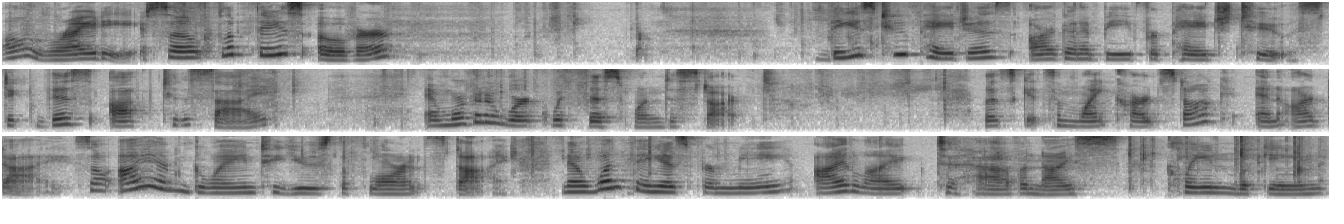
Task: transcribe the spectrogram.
Alrighty, so flip these over. These two pages are going to be for page 2. Stick this off to the side, and we're going to work with this one to start. Let's get some white cardstock and our die. So I am going to use the Florence die. Now one thing is for me, I like to have a nice clean looking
